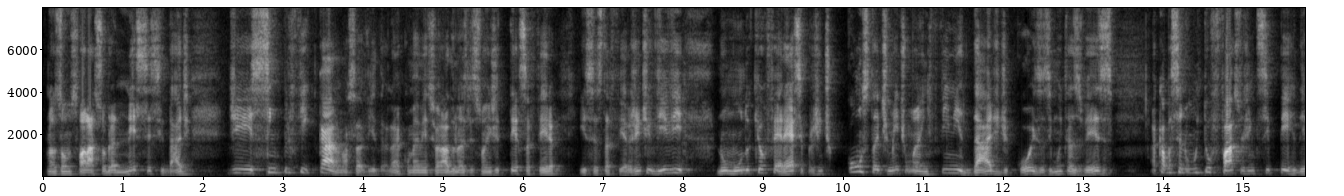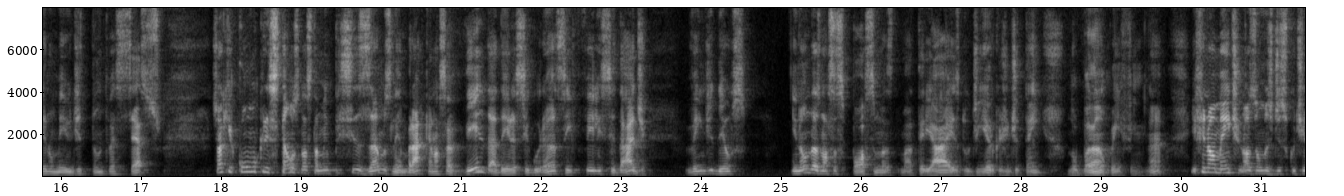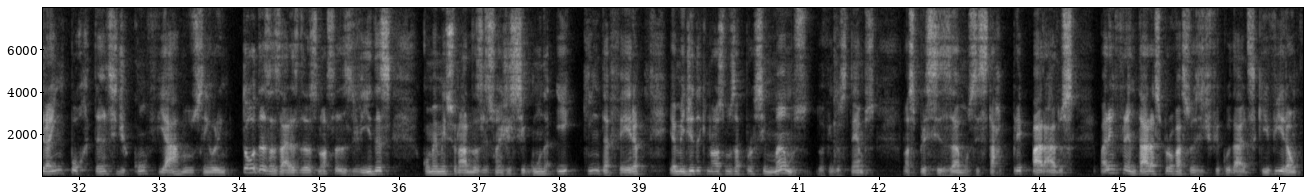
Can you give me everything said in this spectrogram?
nós vamos falar sobre a necessidade de simplificar a nossa vida, né? Como é mencionado nas lições de terça-feira e sexta-feira. A gente vive num mundo que oferece para a gente constantemente uma infinidade de coisas e muitas vezes acaba sendo muito fácil a gente se perder no meio de tanto excesso. Só que, como cristãos, nós também precisamos lembrar que a nossa verdadeira segurança e felicidade vem de Deus e não das nossas posses materiais, do dinheiro que a gente tem no banco, enfim, né? E finalmente nós vamos discutir a importância de confiarmos no Senhor em todas as áreas das nossas vidas, como é mencionado nas lições de segunda e quinta-feira, e à medida que nós nos aproximamos do fim dos tempos, nós precisamos estar preparados para enfrentar as provações e dificuldades que virão.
